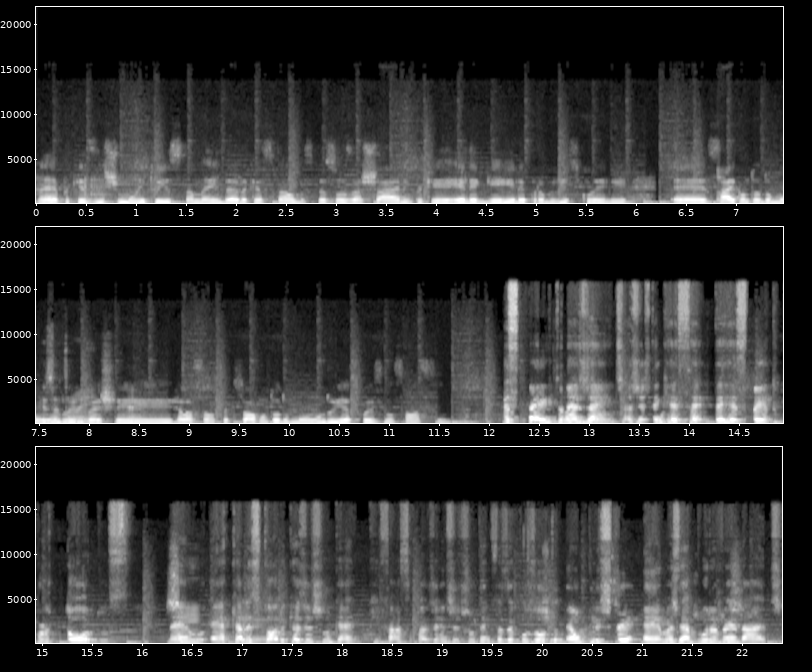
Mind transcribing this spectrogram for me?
né? Porque existe muito isso também da, da questão das pessoas acharem, porque ele é gay, ele é promíscuo, ele é, sai com todo mundo, ele vai Exatamente, ter relação sexual com todo mundo e as coisas não são assim. né? Respeito, né, gente? A gente tem que ter respeito por todos. Né? Sim, é aquela é. história, o que a gente não quer que faça com a gente, a gente não tem que fazer com os outros. É um clichê? É, mas é a pura outros. verdade.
